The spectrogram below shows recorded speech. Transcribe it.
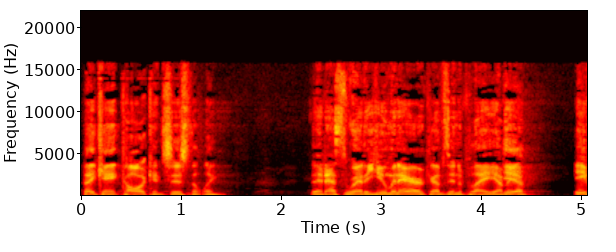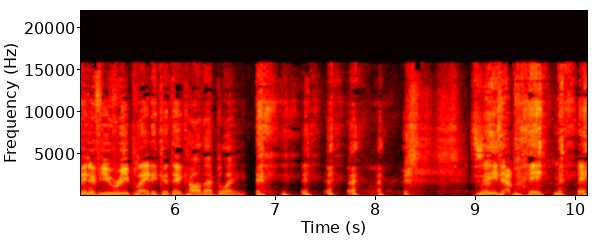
They can't call it consistently. Yeah, that's where the human error comes into play. I mean, Yep. even if you replayed it, could they call that play? See, that, man,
